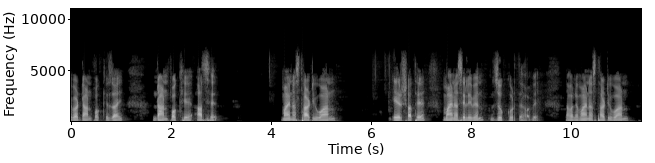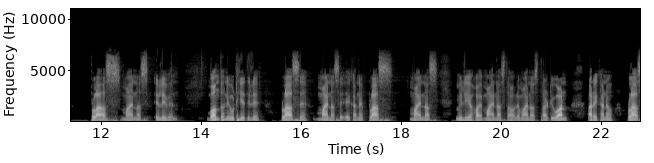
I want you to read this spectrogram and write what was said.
এবার ডান পক্ষে যাই। ডান পক্ষে আছে মাইনাস থার্টি ওয়ানের সাথে মাইনাস ইলেভেন যোগ করতে হবে। তাহলে minus thirty one plus minus eleven বন্ধনী উঠিয়ে দিলে প্লাসে মাইনাসে এখানে প্লাস মাইনাস মিলিয়ে হয় মাইনাস তাহলে মাইনাস থার্টি ওয়ান আর এখানেও প্লাস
